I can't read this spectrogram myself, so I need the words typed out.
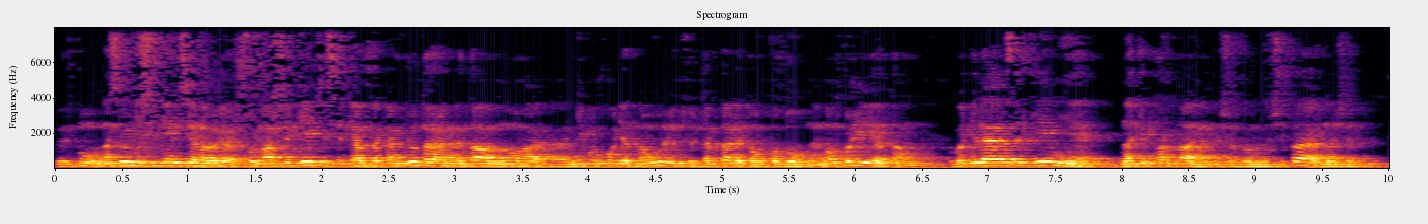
то есть, ну, на сегодняшний день все говорят, что наши дети сидят за компьютерами, да, много э, не выходят на улицу и так далее и тому подобное. Но при этом выделяются деньги на департамент, сейчас вам зачитаю, значит, Э,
